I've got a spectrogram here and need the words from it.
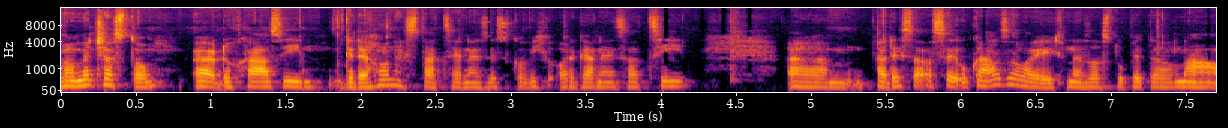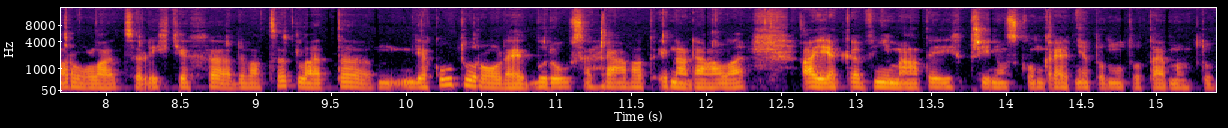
Velmi často eh, dochází k dehonestaci neziskových organizací. Ehm, tady se asi ukázala jejich nezastupitelná role celých těch 20 let. Jakou tu roli budou sehrávat i nadále a jak vnímáte jejich přínos konkrétně tomuto tématu?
